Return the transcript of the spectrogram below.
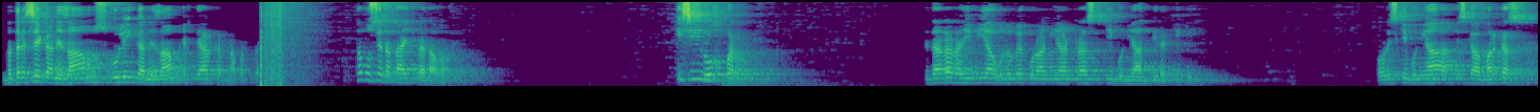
مدرسے کا نظام اسکولنگ کا نظام اختیار کرنا پڑتا ہے۔ تب اس سے نتائج پیدا ہوتے ہیں۔ اسی رخ پر ادارہ رحیمیہ، علوم قرآنیہ، ٹرسٹ کی بنیاد بھی رکھی گئی۔ اور اس کی بنیاد، اس کا مرکز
